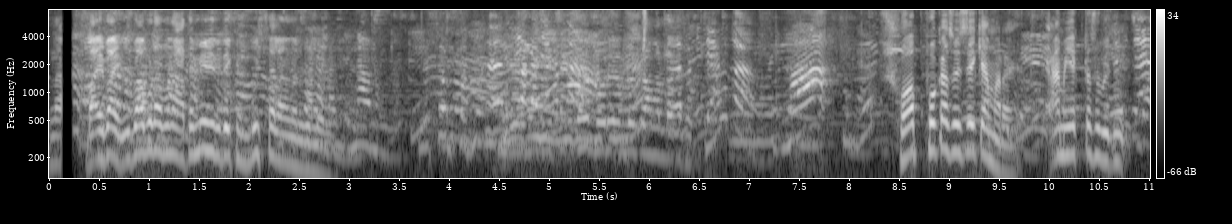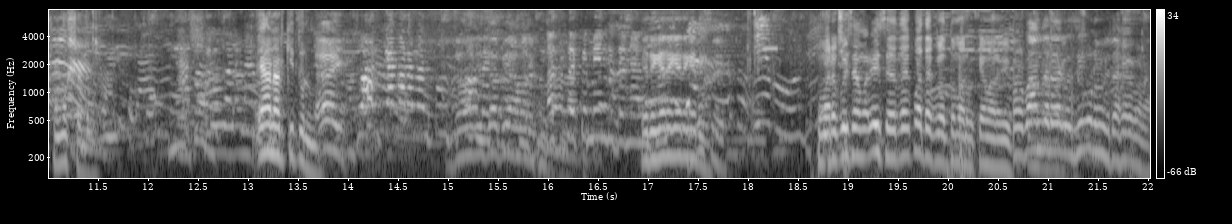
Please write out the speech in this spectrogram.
না, ভাই ভাই ওই বাবুটা মনে হাতে মেহেদি দেখেন বুঝতে লাগলেন বলে। সব ফোকাস হয়েছে ক্যামেরায় আমি একটা ছবি সমস্যা নেই। এখন আর কি তুলবো? তোমার কইছে আমার এই সাদা দেখ পাতা খোলা তোমার ক্যামেরা আমি তোমার বান্দার দেখলে জীবন আমি দেখাবো না।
